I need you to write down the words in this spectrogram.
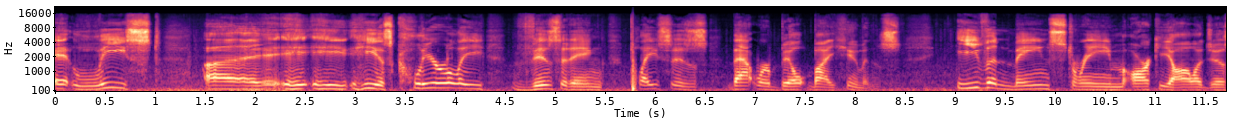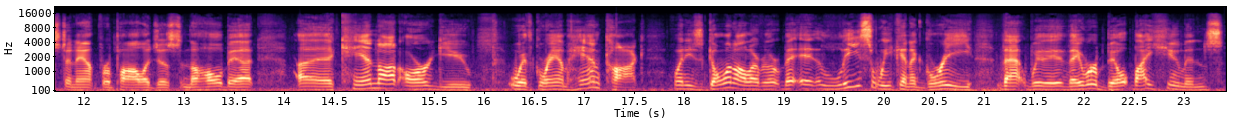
at least uh, he, he, he is clearly visiting places that were built by humans. Even mainstream archaeologists and anthropologists and the whole bit uh, cannot argue with Graham Hancock when he's going all over. The but at least we can agree that we, they were built by humans.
